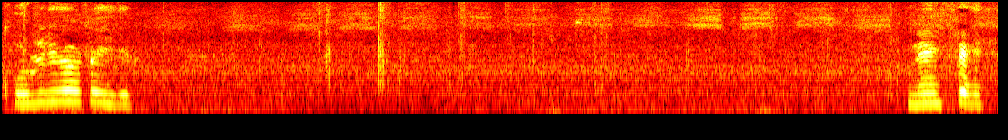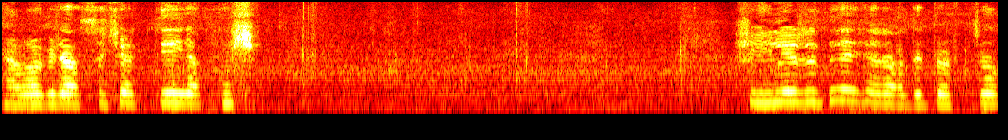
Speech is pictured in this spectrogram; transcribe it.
Koruyor orayı. Neyse hava biraz sıcak diye yapmış. Şu ileri de herhalde dört yıl.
